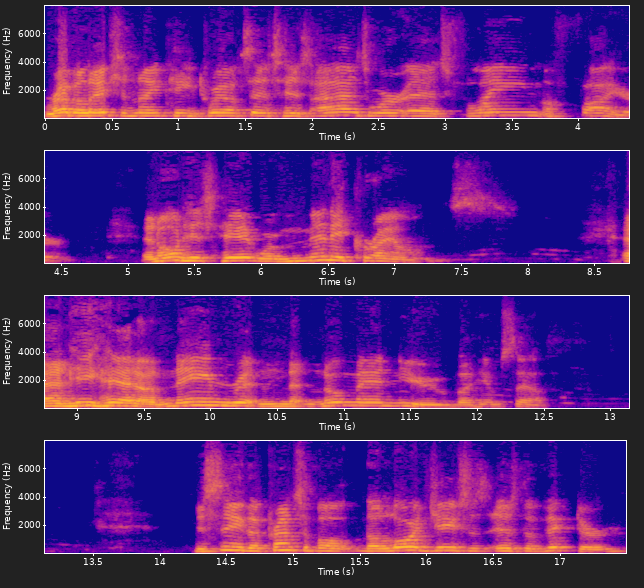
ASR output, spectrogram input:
Revelation 19:12 says, His eyes were as flame of fire, and on his head were many crowns. And he had a name written that no man knew but himself. You see, the principle, the Lord Jesus is the victor,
